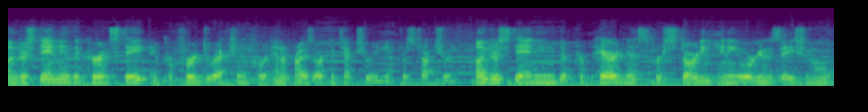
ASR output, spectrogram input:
Understanding the current state and preferred direction for enterprise architecture and infrastructure, understanding the preparedness for starting any organizational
